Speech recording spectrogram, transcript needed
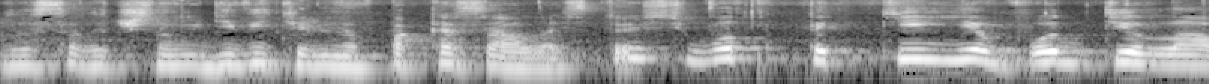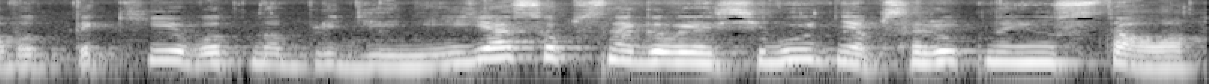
достаточно удивительно показалось. То есть вот такие вот дела, вот такие вот наблюдения. И я, собственно говоря, сегодня абсолютно не устала.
